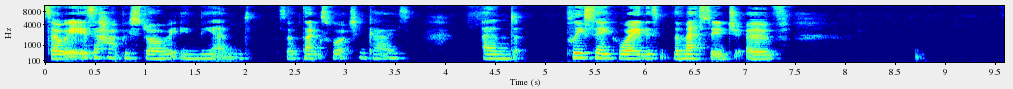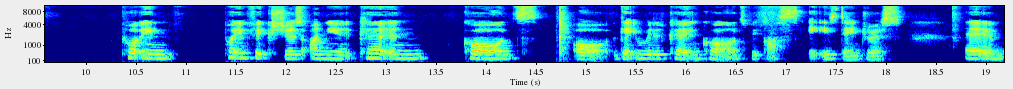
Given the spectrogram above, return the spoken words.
so it is a happy story in the end. So thanks for watching, guys, and please take away this the message of putting putting fixtures on your curtain cords or getting rid of curtain cords because it is dangerous. Um,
